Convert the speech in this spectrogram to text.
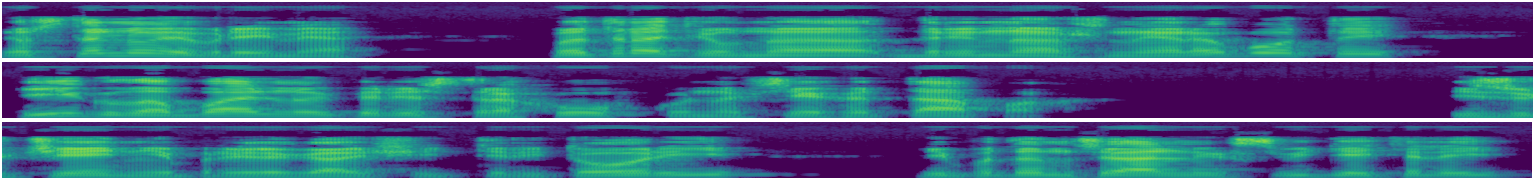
Остальное время потратил на дренажные работы и глобальную перестраховку на всех этапах. Изучение прилегающей территории и потенциальных свидетелей,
